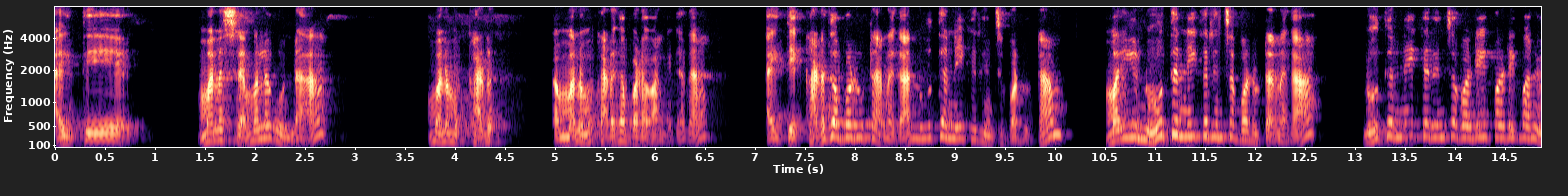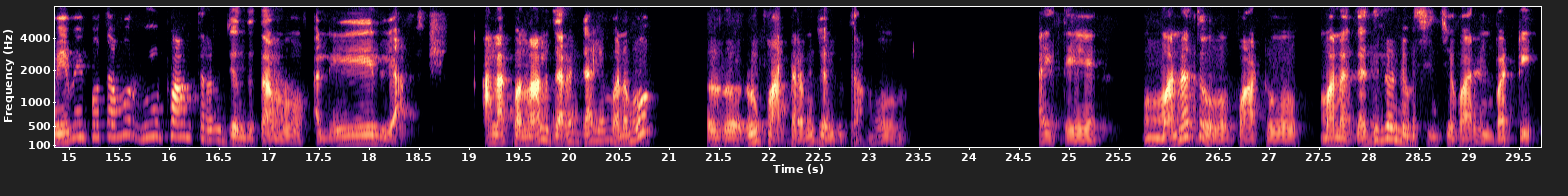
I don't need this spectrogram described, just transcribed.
అయితే మన శ్రమల గుండా మనము కడ మనము కడగబడవాలి కదా? అయితే కడగబడుట అనగా నూతనీకరించబడుట. మరియు నూతనీకరించబడుట అనగా నూతనీకరించబడి పడి మనం ఏమైపోతాము? రూపాంతరం చెందుతాము. అలేలుయా అలా కొన్నాళ్ళు జరగగానే మనము రూపాంతరం చెందుతాము. అయితే మనతో పాటు మన గదిలో నివసించే వారిని బట్టి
